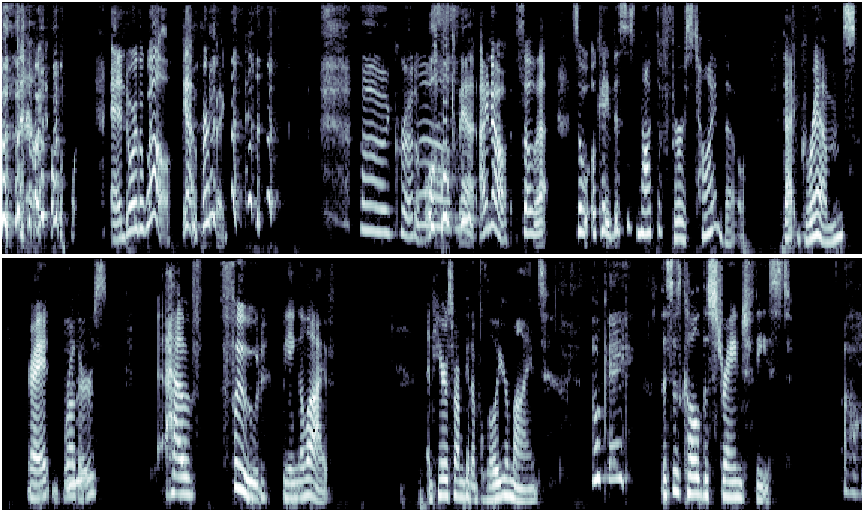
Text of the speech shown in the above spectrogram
and or the well. Yeah, perfect. oh, incredible. oh man, I know. So that so okay, this is not the first time though that Grimm's, right, mm-hmm. brothers have food being alive. And here's where I'm going to blow your mind. Okay. This is called the Strange Feast. Oh,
